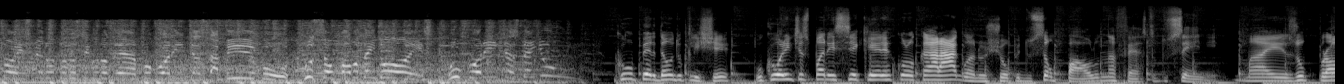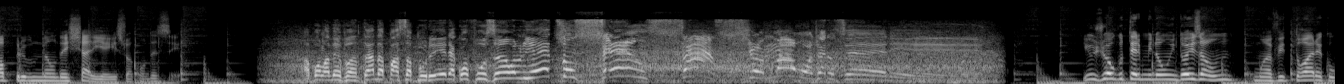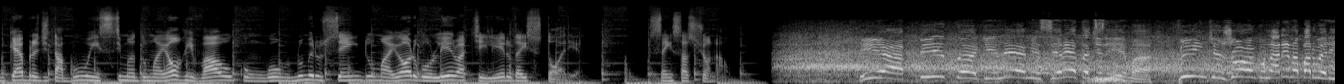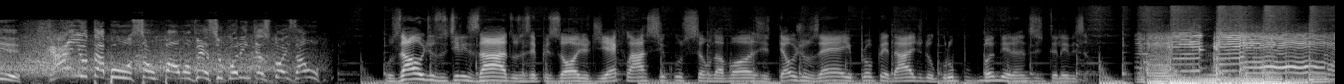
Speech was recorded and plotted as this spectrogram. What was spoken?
22 minutos do segundo tempo, o Corinthians está vivo. O São Paulo tem dois, o Corinthians tem um. Com o perdão do clichê, o Corinthians parecia querer colocar água no chope do São Paulo na festa do Sene, mas o próprio não deixaria isso acontecer. A bola levantada passa por ele, a confusão, Edson sensacional, Rogério Ceni. E o jogo terminou em 2 a 1 uma vitória com quebra de tabu em cima do maior rival, com o gol número 100 do maior goleiro artilheiro da história. Sensacional. E apita Guilherme Sereta de Lima. Fim de jogo na Arena Barueri. Cai o tabu. São Paulo vence o Corinthians 2 a 1. Os áudios utilizados nesse episódio de É Clássico são da voz de Tel José e propriedade do grupo Bandeirantes de Televisão.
